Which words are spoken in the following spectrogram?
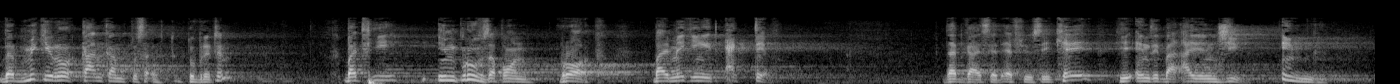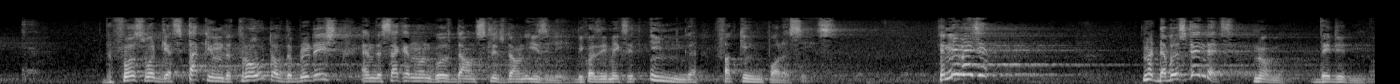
the Mickey Rourke can't come to, to Britain, but he improves upon Rourke by making it active. That guy said F-U-C-K, he ends it by I-N-G, ing. The first word gets stuck in the throat of the British and the second one goes down, slips down easily because he makes it ing fucking policies. Can you imagine? No, double standards. No, no, they didn't know.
